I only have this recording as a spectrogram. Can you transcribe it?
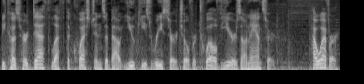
because her death left the questions about Yuki's research over 12 years unanswered. However,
